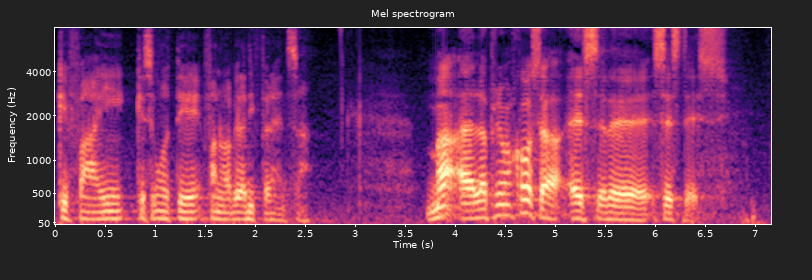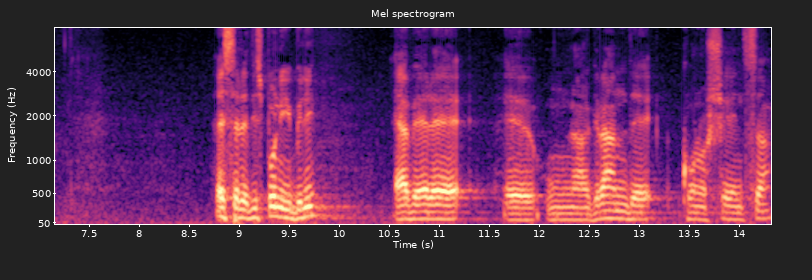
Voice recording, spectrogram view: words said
che fai che secondo te fanno la vera differenza? Ma eh, la prima cosa è essere se stessi, essere disponibili e avere eh, una grande conoscenza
